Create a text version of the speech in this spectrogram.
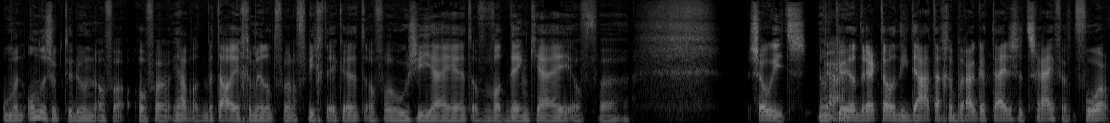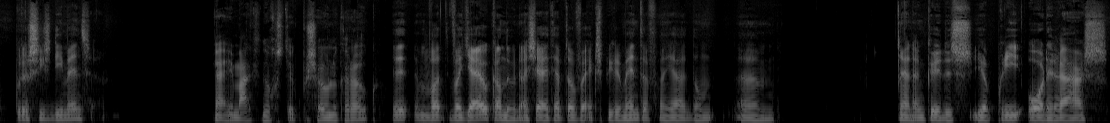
om een onderzoek te doen over, over ja, wat betaal je gemiddeld voor een vliegticket? Of eh, hoe zie jij het? Of wat denk jij? Of eh, zoiets. Dan Ja. kun je direct al die data gebruiken tijdens het schrijven voor precies die mensen. Ja, je maakt het nog een stuk persoonlijker ook. Wat, wat jij ook kan doen, als jij het hebt over experimenten, van ja, dan, ehm, ja, dan kun je dus je pre-orderaars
